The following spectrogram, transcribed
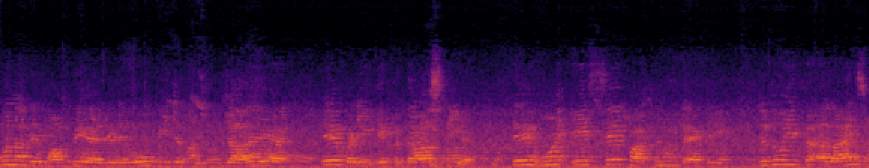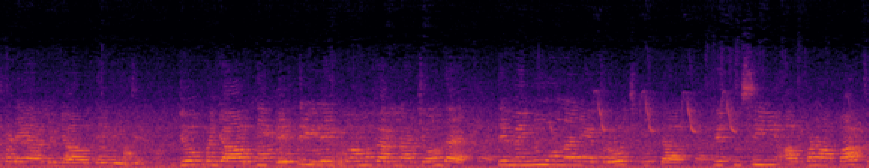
ਉਹਨਾਂ ਦੇ ਮਾਪੇ ਹੈ ਜਿਹੜੇ ਉਹ ਵੀ ਜਹਾਨੋਂ ਜਾ ਰਹੇ ਆ, ਇਹ ਬੜੀ ਇੱਕ ਤਰਾਸਦੀ ਹੈ। ਤੇ ਹੁਣ ਇਸੇ ਪੱਖ ਨੂੰ ਲੈ ਕੇ ਜਦੋਂ ਇੱਕ ਅਲਾਈਅੰਸ ਬਣਿਆ ਪੰਜਾਬ ਦੇ ਵਿੱਚ, ਜੋ ਪੰਜਾਬ ਦੀ ਬਿਹਤਰੀ ਲਈ ਕੰਮ ਕਰਨਾ ਚਾਹੁੰਦਾ ਹੈ, ਤੇ ਮੈਨੂੰ ਉਹਨਾਂ ਨੇ ਅਪਰੋਚ ਕੀਤਾ ਕਿ ਤੁਸੀਂ ਆਪਣਾ ਪੱਖ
